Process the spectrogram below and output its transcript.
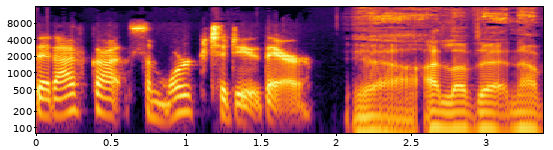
that I've got some work to do there. Yeah, I love that. And I,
